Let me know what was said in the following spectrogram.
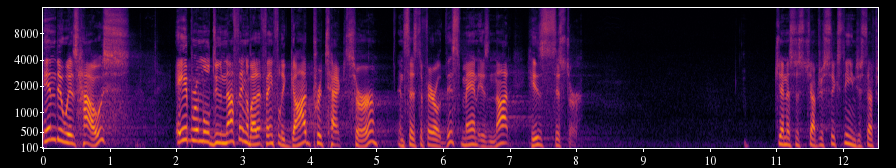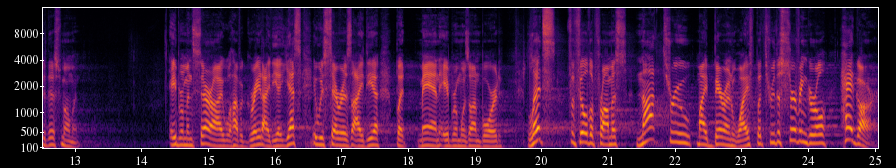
into his house. Abram will do nothing about it. Thankfully, God protects her and says to Pharaoh, This man is not his sister. Genesis chapter 16, just after this moment. Abram and Sarai will have a great idea. Yes, it was Sarah's idea, but man, Abram was on board. Let's fulfill the promise not through my barren wife, but through the serving girl Hagar.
